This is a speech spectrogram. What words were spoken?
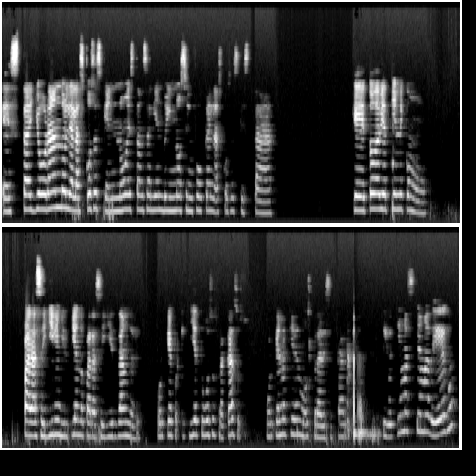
está llorándole a las cosas que no están saliendo y no se enfoca en las cosas que está que todavía tiene como para seguir invirtiendo, para seguir dándole. ¿Por qué? Porque aquí ya tuvo sus fracasos. ¿Por qué no quieren mostrar esa parte? Digo, aquí más tema de ego,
